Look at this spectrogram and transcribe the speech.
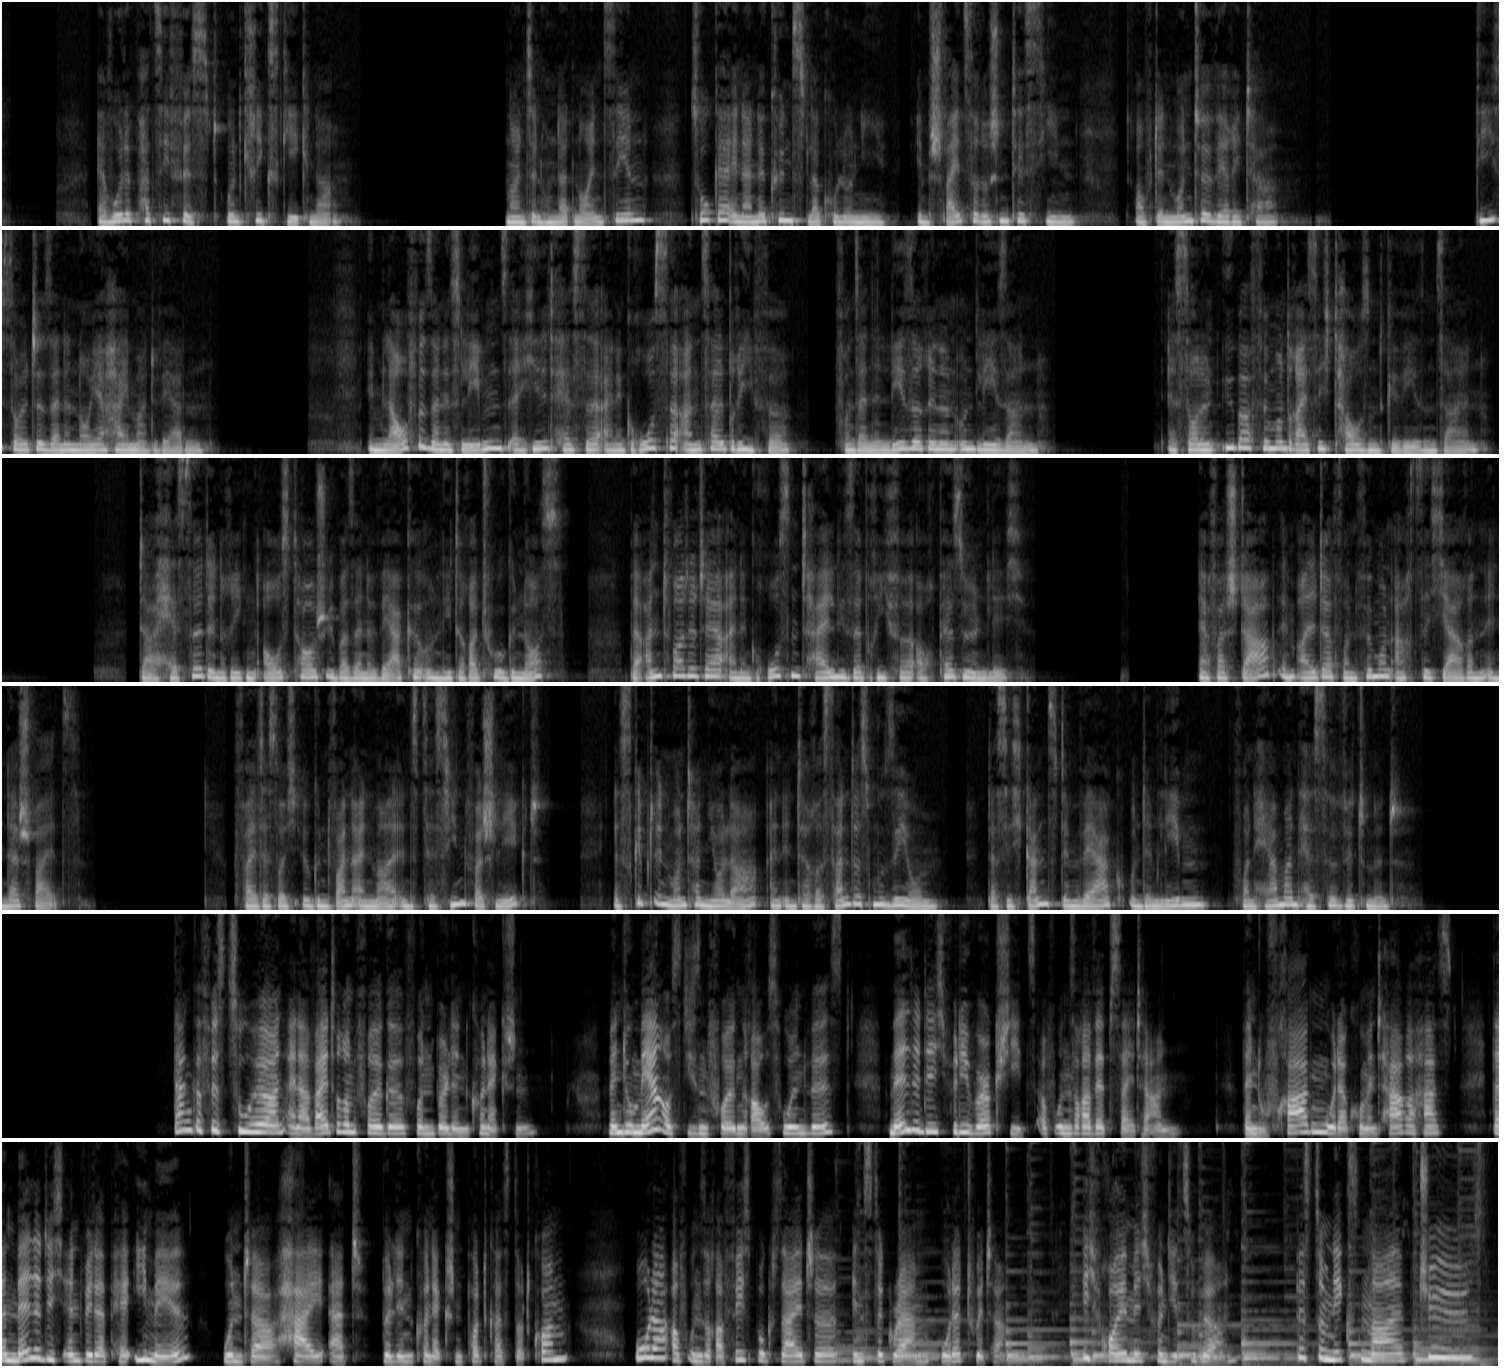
Er wurde Pazifist und Kriegsgegner. 1919 zog er in eine Künstlerkolonie im schweizerischen Tessin auf den Monte Verita. Dies sollte seine neue Heimat werden. Im Laufe seines Lebens erhielt Hesse eine große Anzahl Briefe von seinen Leserinnen und Lesern. Es sollen über 35.000 gewesen sein. Da Hesse den regen Austausch über seine Werke und Literatur genoss, beantwortete er einen großen Teil dieser Briefe auch persönlich. Er verstarb im Alter von 85 Jahren in der Schweiz. Falls es euch irgendwann einmal ins Tessin verschlägt, es gibt in Montagnola ein interessantes Museum, das sich ganz dem Werk und dem Leben von Hermann Hesse widmet. Danke fürs Zuhören einer weiteren Folge von Berlin Connection. Wenn du mehr aus diesen Folgen rausholen willst, melde dich für die Worksheets auf unserer Webseite an. Wenn du Fragen oder Kommentare hast, dann melde dich entweder per E-Mail unter hi at berlinconnectionpodcast.com oder auf unserer Facebook-Seite, Instagram oder Twitter. Ich freue mich, von dir zu hören. Bis zum nächsten Mal. Tschüss!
